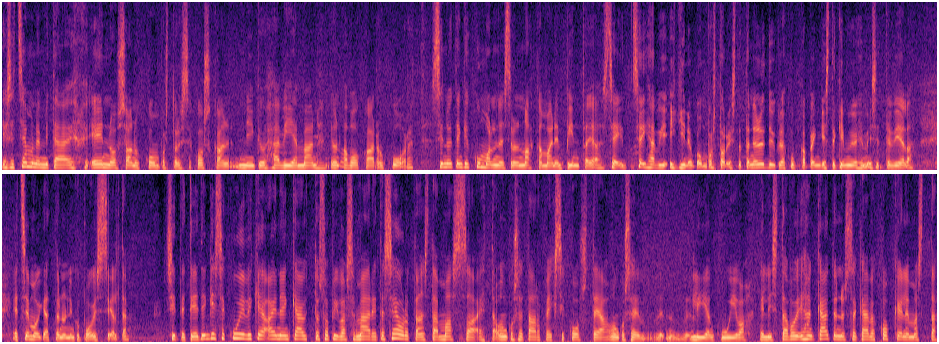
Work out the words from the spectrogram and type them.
Ja sitten semmoinen, mitä en ole saanut kompostorissa koskaan niin häviämään, on avokaadon kuoret. Siinä on jotenkin kummallinen sellainen nahkamainen pinta ja se ei, se ei häviä ikinä kompostorista. Että ne löytyy kyllä kukkapenkistäkin myöhemmin sitten vielä. Että se jättänyt niin pois sieltä. Sitten tietenkin se kuivikeaineen käyttö sopivassa määrin, että seurataan sitä massaa, että onko se tarpeeksi kostea, onko se liian kuiva. Eli sitä voi ihan käytännössä käydä kokeilemassa, että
